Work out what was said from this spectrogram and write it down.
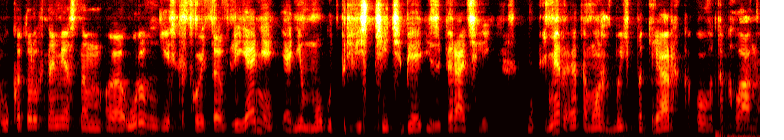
у которых на местном уровне есть какое-то влияние, и они могут привести тебе избирателей. Например, это может быть патриарх какого-то клана,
